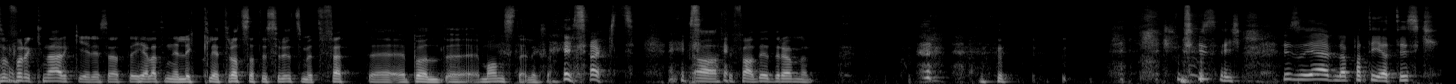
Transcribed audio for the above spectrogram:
så får du knark i dig så att du hela tiden är lycklig trots att du ser ut som ett fett eh, böldmonster. Eh, liksom. Exakt. Ja, fy fan, det är drömmen. Det är, så, det är så jävla patetisk.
